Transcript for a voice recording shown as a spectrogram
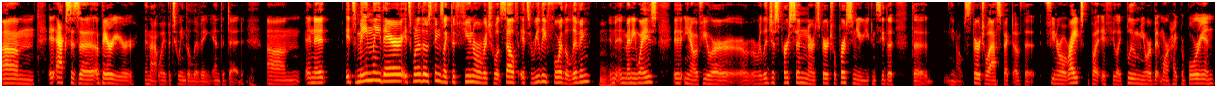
Um, it acts as a, a barrier in that way between the living and the dead. Um, and it it's mainly there. It's one of those things like the funeral ritual itself. It's really for the living in, in many ways. It- you know, if you are a religious person or a spiritual person, you, you can see the, the, you know, spiritual aspect of the funeral rite. But if you like Bloom, you're a bit more hyperborean.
